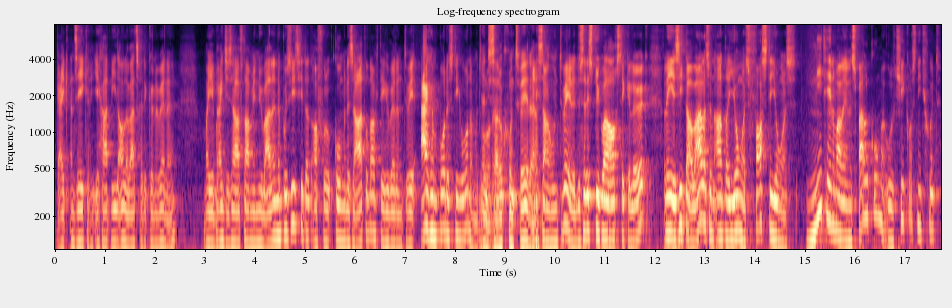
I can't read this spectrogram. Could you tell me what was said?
Kijk, en zeker, je gaat niet alle wedstrijden kunnen winnen. Maar je brengt jezelf daarmee nu wel in een positie dat afkomende zaterdag tegen Willem II echt een pot is die gewonnen moet en worden. die staan ook gewoon tweede. En die staan gewoon tweede. Dus dat is natuurlijk wel hartstikke leuk. Alleen je ziet daar wel eens een aantal jongens, vaste jongens, niet helemaal in het spel komen. Ulchik was niet goed.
